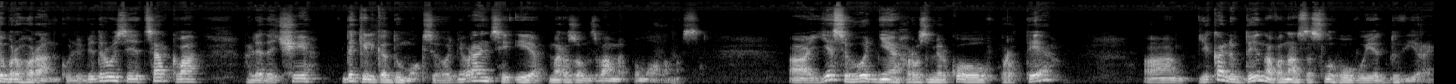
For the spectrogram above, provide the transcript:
Доброго ранку, любі друзі, церква, глядачі, декілька думок сьогодні вранці, і ми разом з вами помолимось. Я сьогодні розмірковував про те, яка людина вона заслуговує довіри.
